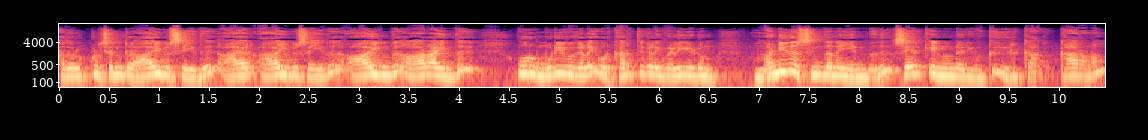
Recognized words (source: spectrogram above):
அதற்குள் சென்று ஆய்வு செய்து ஆயர்- ஆய்வு செய்து ஆய்ந்து ஆராய்ந்து ஒரு முடிவுகளை ஒரு கருத்துக்களை வெளியிடும் மனித சிந்தனை என்பது செயற்கை நுண்ணறிவுக்கு இருக்காது. காரணம்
